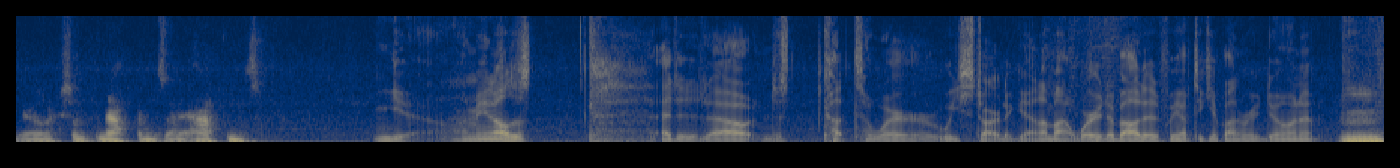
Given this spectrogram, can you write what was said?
you know, if something happens, then it happens. Yeah, I mean, I'll just edit it out and just cut to where we start again. I'm not worried about it if we have to keep on redoing it. Mm,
